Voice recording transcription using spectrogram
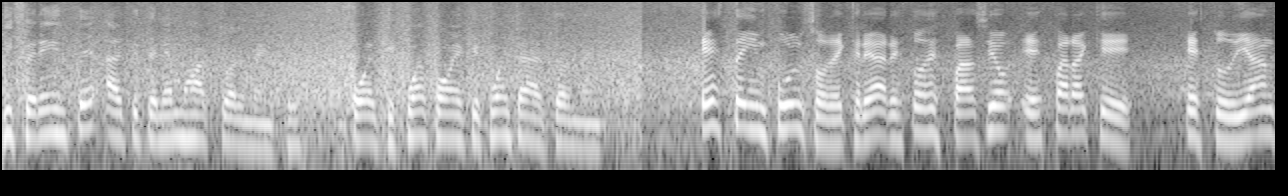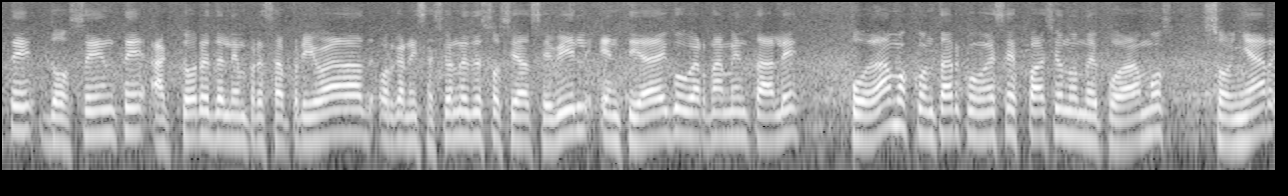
diferente al que tenemos actualmente o el que, con el que cuentan actualmente. Este impulso de crear estos espacios es para que estudiantes, docentes, actores de la empresa privada, organizaciones de sociedad civil, entidades gubernamentales, podamos contar con ese espacio donde podamos soñar,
